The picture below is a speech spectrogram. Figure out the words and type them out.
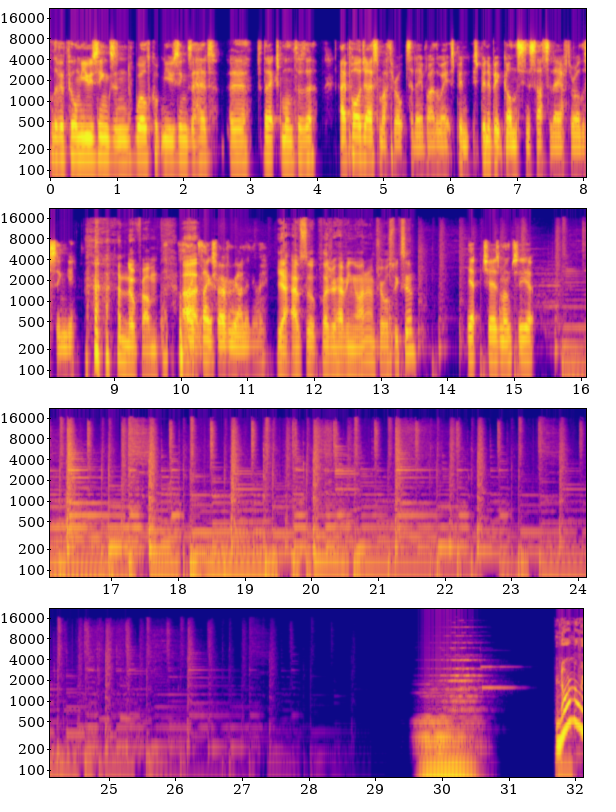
Liverpool musings and World Cup musings ahead uh, for the next month. or so. I apologise for my throat today. By the way, it's been it's been a bit gone since Saturday after all the singing. no problem. thanks, uh, thanks for having me on. Anyway. Yeah, absolute pleasure having you on. I'm sure we'll speak soon. Yep. Cheers, mum. See you.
